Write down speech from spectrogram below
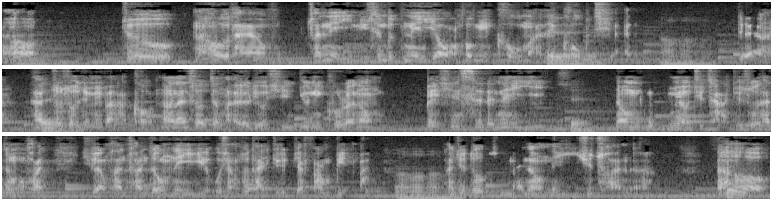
然后就，然后他要穿内衣，女生不是内衣要往后面扣嘛，也扣不起来了。啊啊，对啊，她左手就没办法扣，然后那时候正好又流行 Uniqlo 那种背心式的内衣，是。那我们就没有去察觉说她怎么换，喜欢换穿这种内衣。我想说她也觉得比较方便吧，她就都是买那种内衣去穿的。然后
